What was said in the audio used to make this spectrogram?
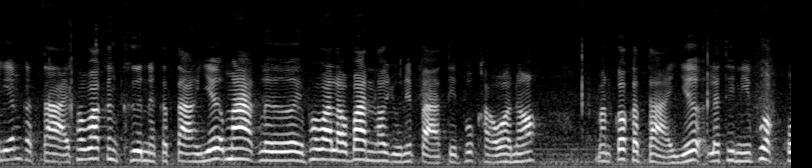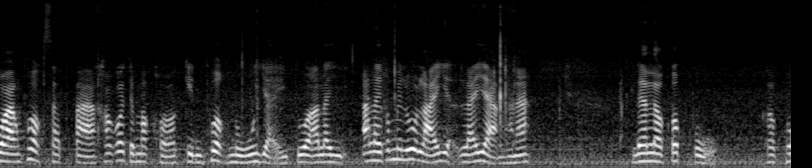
เลี้ยงกระต่าย เพราะว่ากลางคืนเนี่ยกระต่ายเยอะมากเลย เพราะว่าเราบ้านเราอยู่ในป่าติดภูเขาอะเนาะมันก็กระต่ายเยอะและทีนี้พวกกวางพวกสัตว์ป่าเขาก็จะมาขอกินพวกหนูใหญ่ตัวอะไร อะไรก็ไม่รู้หลายหลายอย่างนะแล้วเราก็ปลูก ข้าวโพ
